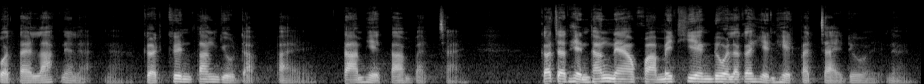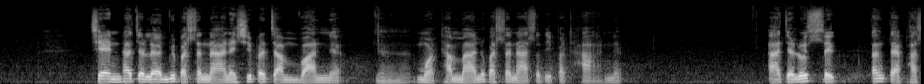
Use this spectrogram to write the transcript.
กฎไตรลักษณ์เนี่ยแหละนะ เกิดขึ้นตั้งอยู่ดับไป ตามเหตุตามปัจจัย ก็จะเห็นทั้งแนวความไม่เที่ยงด้วยแล้วก็เห็นเหตุปัจจัยด้วยนะเช่น ถ้าจเจริญวิปัสสนาในชีวิตประจำวันเนี่ยนะหมวดธรรมานุปัสสนาสติปัฏฐานเนี่ยอาจจะรู้สึกตั้งแต่ผัส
